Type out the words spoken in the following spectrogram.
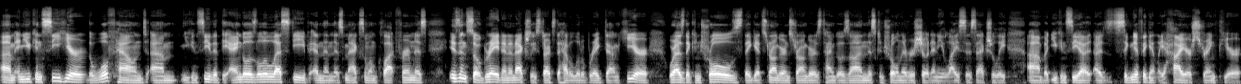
Um, and you can see here the wolfhound, um, you can see that the angle is a little less steep and then this maximum clot firmness isn't so great and it actually starts to have a little breakdown here. Whereas the controls, they get stronger and stronger as time goes on. This control never showed any lysis actually, um, but you can see a, a significantly higher strength here.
